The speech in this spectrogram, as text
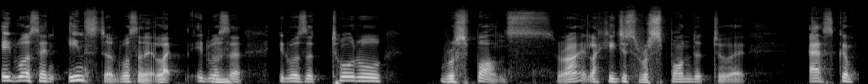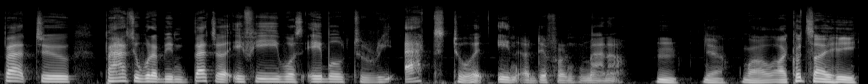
it was an instant, wasn't it? Like it was a it was a total response, right? Like he just responded to it, as compared to perhaps it would have been better if he was able to react to it in a different manner. Hmm. Yeah, well, I could say he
